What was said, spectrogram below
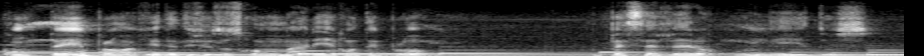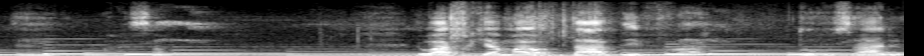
contemplam a vida de Jesus como Maria contemplou e perseveram unidos em oração. Eu acho que a maior dádiva do rosário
